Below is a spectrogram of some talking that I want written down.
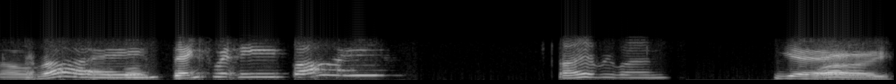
All right. Thanks, Whitney. Bye. Bye, everyone. Yay. Bye.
